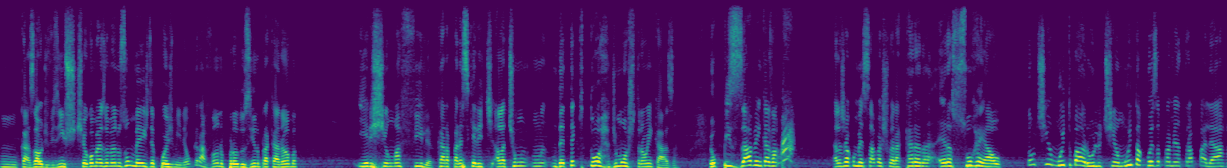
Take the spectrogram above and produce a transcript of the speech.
um casal de vizinhos, chegou mais ou menos um mês depois de mim, né? Eu gravando, produzindo pra caramba e eles tinham uma filha. Cara, parece que ele, ela tinha um, um, detector de monstrão em casa. Eu pisava em casa, ah! ela já começava a chorar. Cara, era, era surreal. Então tinha muito barulho, tinha muita coisa para me atrapalhar.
